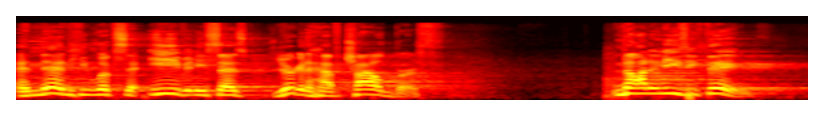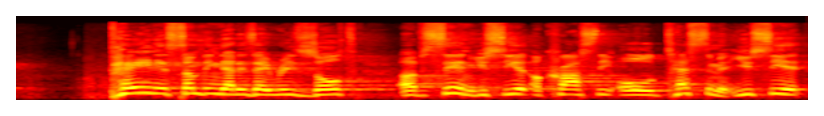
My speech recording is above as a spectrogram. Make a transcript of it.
And then he looks at Eve and he says, You're going to have childbirth. Not an easy thing. Pain is something that is a result of sin. You see it across the Old Testament. You see it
